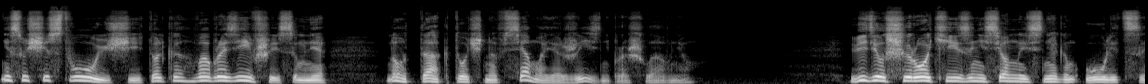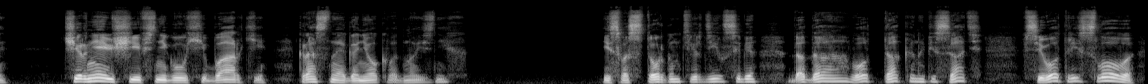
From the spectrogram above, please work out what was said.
несуществующий, только вообразившийся мне, но так точно вся моя жизнь прошла в нем видел широкие, занесенные снегом улицы, чернеющие в снегу хибарки, красный огонек в одной из них. И с восторгом твердил себе, да-да, вот так и написать, всего три слова —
